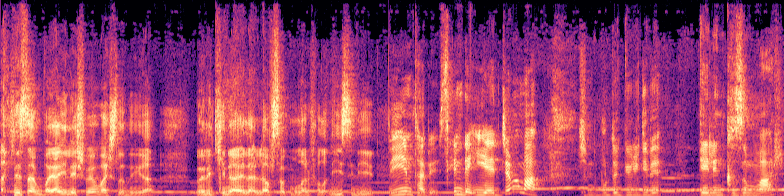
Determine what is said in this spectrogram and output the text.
Anne sen bayağı iyileşmeye başladın ya. Böyle kinayeler, laf sokmalar falan iyisin iyi. İyiyim tabii. Seni de iyi edeceğim ama şimdi burada gül gibi gelin kızım var.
